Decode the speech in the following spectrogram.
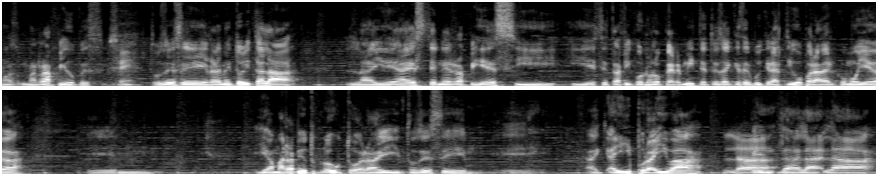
más, más rápido, pues. Sí. Entonces eh, realmente ahorita la, la idea es tener rapidez y, y este tráfico no lo permite. Entonces hay que ser muy creativo para ver cómo llega, eh, llega más rápido tu producto, ¿verdad? Y entonces eh, eh, ahí- por ahí va La- el- la- la- la-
